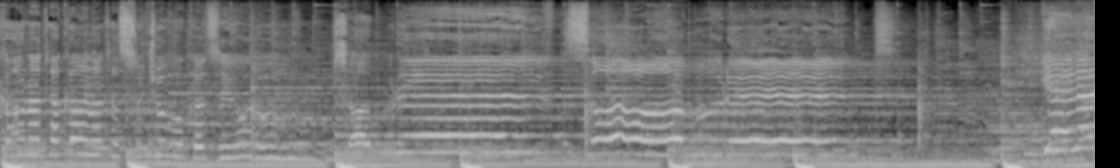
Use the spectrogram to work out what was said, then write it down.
Kanata kanata suçumu kazıyorum. Sabret, sabret. Gelen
